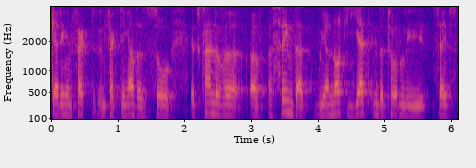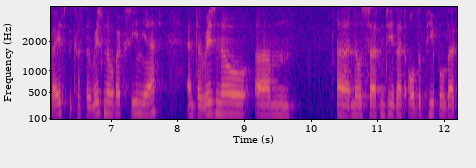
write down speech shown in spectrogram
getting infected, infecting others. So it's kind of a, a, thing that we are not yet in the totally safe space because there is no vaccine yet, and there is no um, uh, no certainty that all the people that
